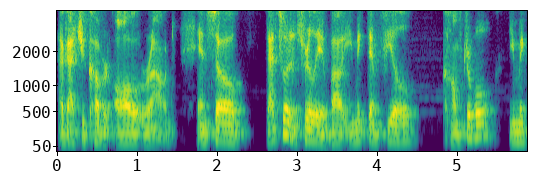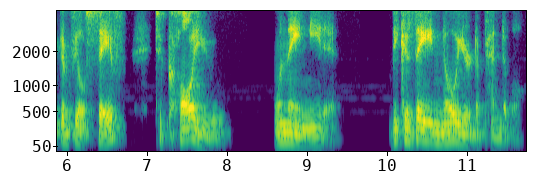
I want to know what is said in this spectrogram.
I got you covered all around. And so that's what it's really about. You make them feel comfortable, you make them feel safe to call you when they need it because they know you're dependable.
